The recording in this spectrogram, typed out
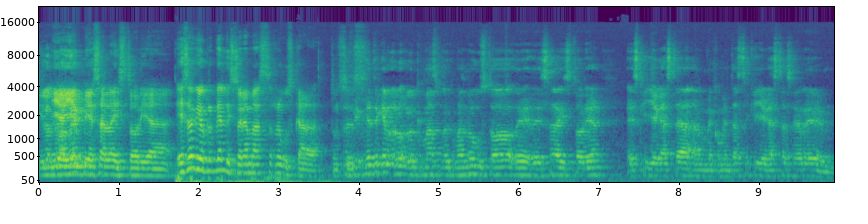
Y que ahí empieza la historia. Esa yo creo que es la historia más rebuscada. Entonces, Fíjate que lo, lo- lo que más, lo que más me gustó de, de esa historia es que llegaste a, me comentaste que llegaste a hacer, eh,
